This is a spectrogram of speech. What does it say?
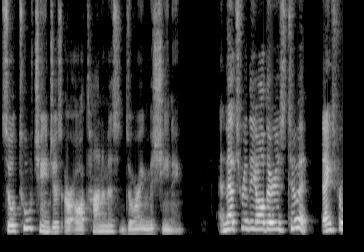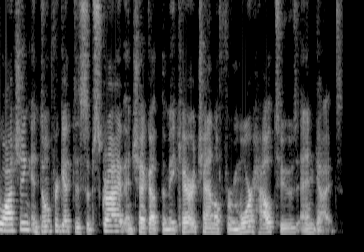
so tool changes are autonomous during machining. And that's really all there is to it. Thanks for watching, and don't forget to subscribe and check out the Makera channel for more how-tos and guides.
